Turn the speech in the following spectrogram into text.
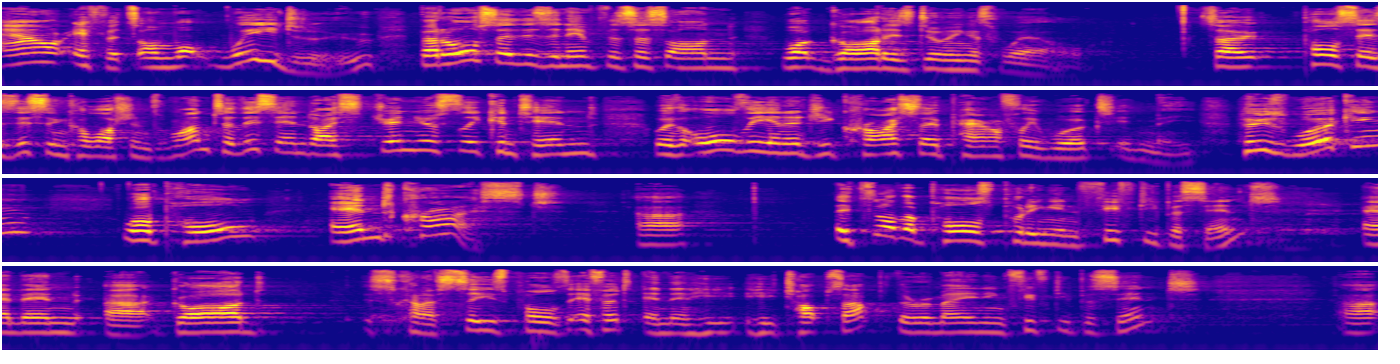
our efforts on what we do, but also there's an emphasis on what God is doing as well. So Paul says this in Colossians 1 To this end I strenuously contend with all the energy Christ so powerfully works in me. Who's working? Well, Paul and Christ. Uh, it's not that Paul's putting in 50% and then uh, God kind of sees Paul's effort and then he, he tops up the remaining 50%. Uh,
